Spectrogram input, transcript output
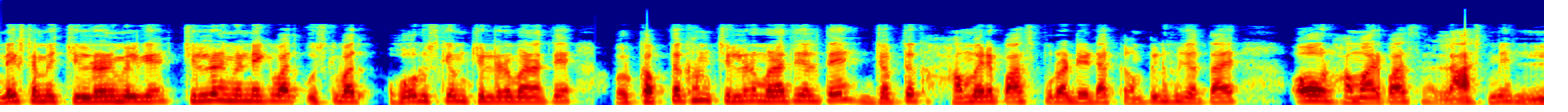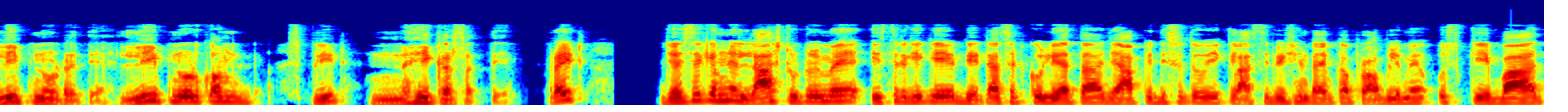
नेक्स्ट हमें चिल्ड्रन मिल गए। चिल्ड्रन मिलने के बाद, उसके बाद और उसके हम चिल्ड्रन बनाते हैं। और कब तक हम चिल्ड्रन बनाते चलते हैं? जब तक हमारे पास पूरा डेटा कंप्लीट हो जाता है और हमारे पास लास्ट में लीप नोड रहते हैं। लीप नोड को हम स्प्लिट नहीं कर सकते राइट जैसे कि हमने लास्ट ट्यूटोरियल में इस तरीके के डेटा सेट को लिया था, जहाँ पे देख सकते हो ये क्लासिफिकेशन टाइप का प्रॉब्लम है। उसके बाद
